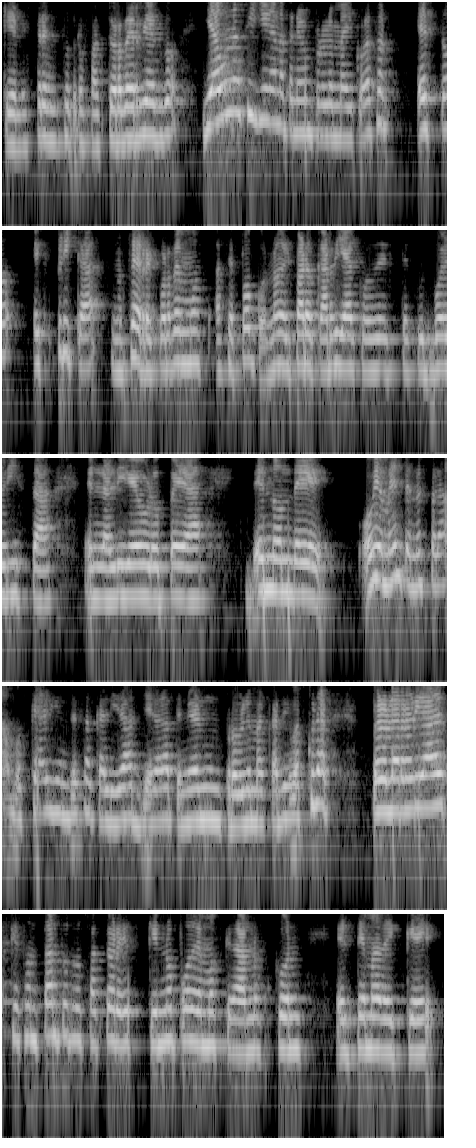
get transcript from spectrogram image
que el estrés es otro factor de riesgo, y aún así llegan a tener un problema del corazón. Esto explica, no sé, recordemos hace poco, ¿no? El paro cardíaco de este futbolista en la Liga Europea, en donde obviamente no esperábamos que alguien de esa calidad llegara a tener un problema cardiovascular, pero la realidad es que son tantos los factores que no podemos quedarnos con el tema de que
